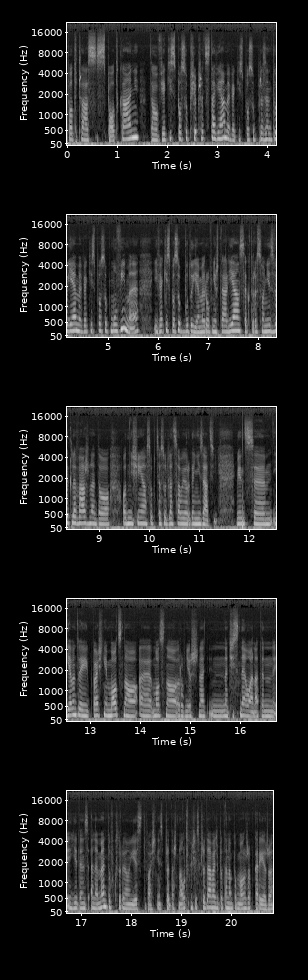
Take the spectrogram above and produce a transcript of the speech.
podczas spotkań, to w jaki sposób się przedstawiamy, w jaki sposób prezentujemy, w jaki sposób mówimy i w jaki sposób budujemy również te alianse, które są niezwykle ważne do odniesienia sukcesu dla całej organizacji. Więc e, ja bym tutaj właśnie mocno, e, mocno również na, nacisnęła na ten jeden z elementów, którą jest właśnie sprzedaż. Nauczmy się sprzedawać, bo to nam pomoże w karierze.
